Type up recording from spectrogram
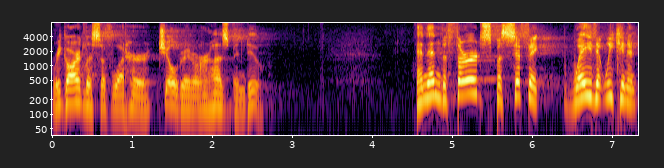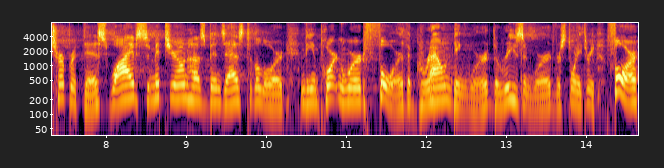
regardless of what her children or her husband do. And then the third specific way that we can interpret this wives, submit to your own husbands as to the Lord. And the important word for, the grounding word, the reason word, verse 23 for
